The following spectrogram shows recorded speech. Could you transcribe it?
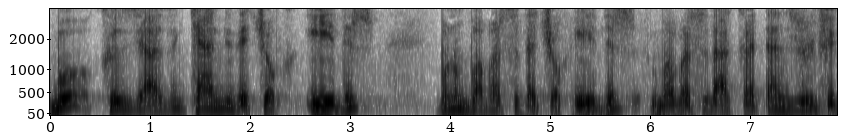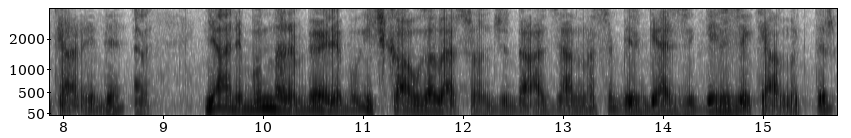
Bu kızcağızın kendi de çok iyidir. Bunun babası da çok iyidir. Babası da hakikaten Zülfikar idi. Evet. Yani bunların böyle bu iç kavgalar sonucunda harcanması bir gerzi, gerizekalılıktır.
